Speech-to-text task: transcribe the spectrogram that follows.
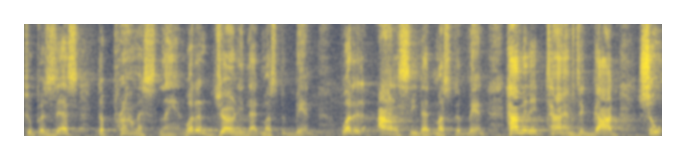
to possess the promised land. What a journey that must have been. What an odyssey that must have been. How many times did God show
